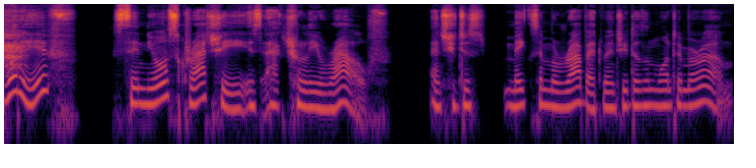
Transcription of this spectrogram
What if Senor Scratchy is actually Ralph and she just makes him a rabbit when she doesn't want him around?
